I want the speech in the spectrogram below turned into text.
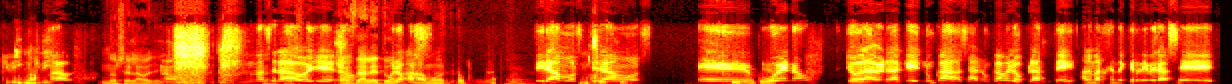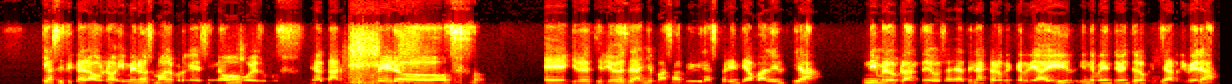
Cri, No. cri. No, No se la oye. No. no se la oye, ¿no? Pues dale tú. Bueno, pues tiramos, tiramos. Eh, Tira, tira. Bueno, yo la verdad que nunca, o sea, nunca me lo planteé, al margen de que Rivera se clasificara o no, y menos mal, porque si no, pues ya tal. Pero eh, quiero decir, yo desde el año pasado que viví la experiencia en Valencia, ni me lo planteo, o sea, ya tenía claro que querría ir, independientemente de lo que hiciera Rivera,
